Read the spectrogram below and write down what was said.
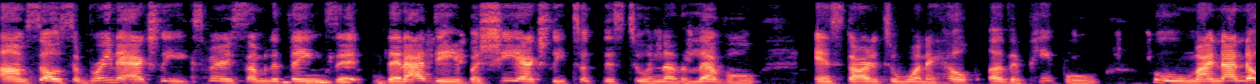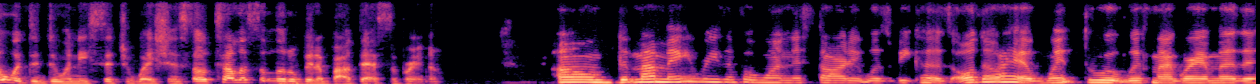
Um, so Sabrina actually experienced some of the things that that I did, but she actually took this to another level and started to want to help other people who might not know what to do in these situations. So tell us a little bit about that, Sabrina. Um, the, my main reason for wanting to start it was because although I had went through it with my grandmother,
